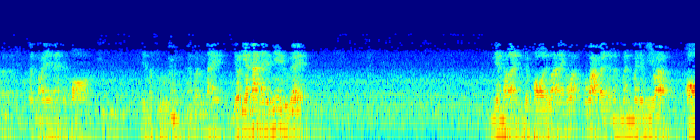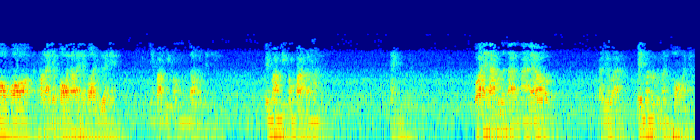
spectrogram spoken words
เอ่อสักหน่อยนะจะพอ เรียนมาสูตรนั่นก็ที่ในยเดี๋ยวเรียนนั่นในนนี่อยู่เรื่อยเรียนเท่าไหร่มันจะพอหรือว่าอะไรก็ว่าก็ว่าไปเลยมันมันมันจะมีว่า พอพอเท่าไหร่จะพอเท่าไหร่จะพออยู่เรื่อยเนี่ยในความคิดของเราเป็นเป็นความคิดของความประมาทใช่เพราะในทางพุทธศาสนาแล้วเราเรียกว่า เป็นมนุษย์มันพอเนี่ย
